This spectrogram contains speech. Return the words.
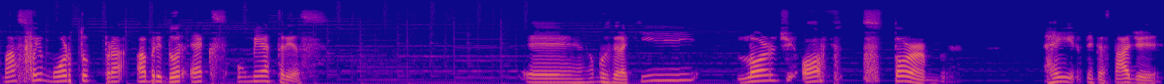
Mas foi morto para abridor X163. É, vamos ver aqui. Lord of Storm. Rei da Tempestade.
